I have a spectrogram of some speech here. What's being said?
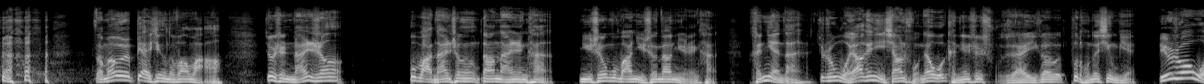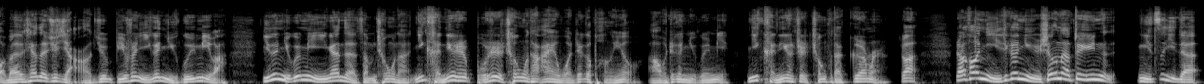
怎么变性的方法啊？就是男生不把男生当男人看，女生不把女生当女人看。很简单，就是我要跟你相处，那我肯定是处在一个不同的性别。比如说，我们现在去讲，就比如说你一个女闺蜜吧，你的女闺蜜应该怎怎么称呼她？你肯定是不是称呼她？哎，我这个朋友啊，我这个女闺蜜，你肯定是称呼她哥们儿，是吧？然后你这个女生呢，对于你自己的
